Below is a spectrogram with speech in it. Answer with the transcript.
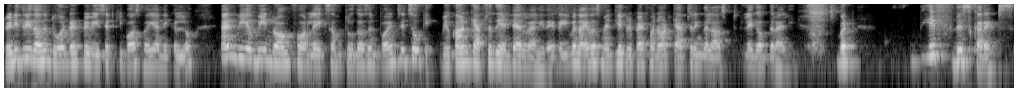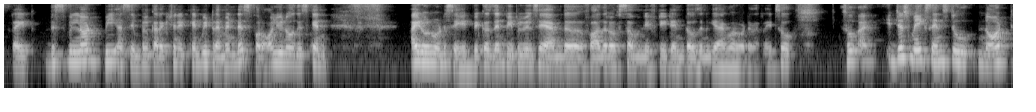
23,200 pay, we said, ki boss, bhaiya nikal lo. And we have been wrong for like some 2,000 points. It's okay. You can't capture the entire rally, right? Even I was mentally prepared for not capturing the last leg of the rally. But if this corrects, right, this will not be a simple correction. It can be tremendous. For all you know, this can I don't want to say it because then people will say I'm the father of some nifty 10,000 gang or whatever, right? So, so I, it just makes sense to not,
